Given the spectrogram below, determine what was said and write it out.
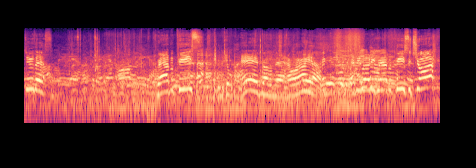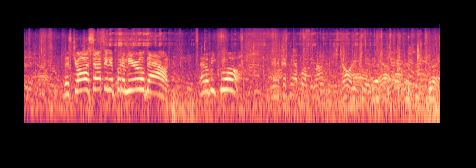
let's do this. Grab a piece. Hey, brother man, how are you? Everybody grab a piece of chalk. Let's draw something and put a mural down. That'll be cool. You're gonna pick me up off the ground? No, I can't. This is good.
